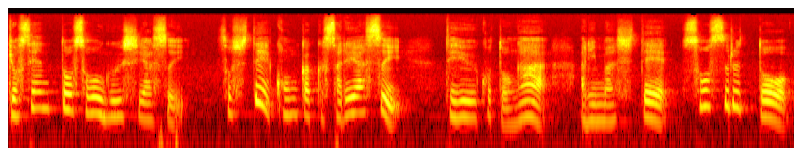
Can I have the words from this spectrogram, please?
漁船と遭遇しやすい。そして混獲されやすいっていうことがありましてそうすると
